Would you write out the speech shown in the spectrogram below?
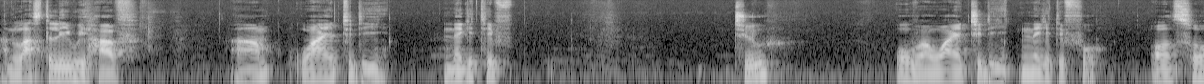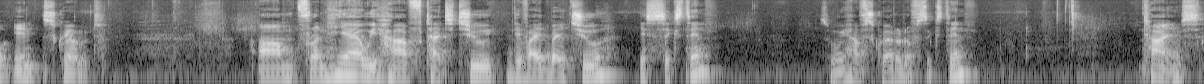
and lastly we have um, y to the negative 2 over y to the negative 4 also in square root um, from here we have 32 divided by 2 is 16. So we have square root of 16 times.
